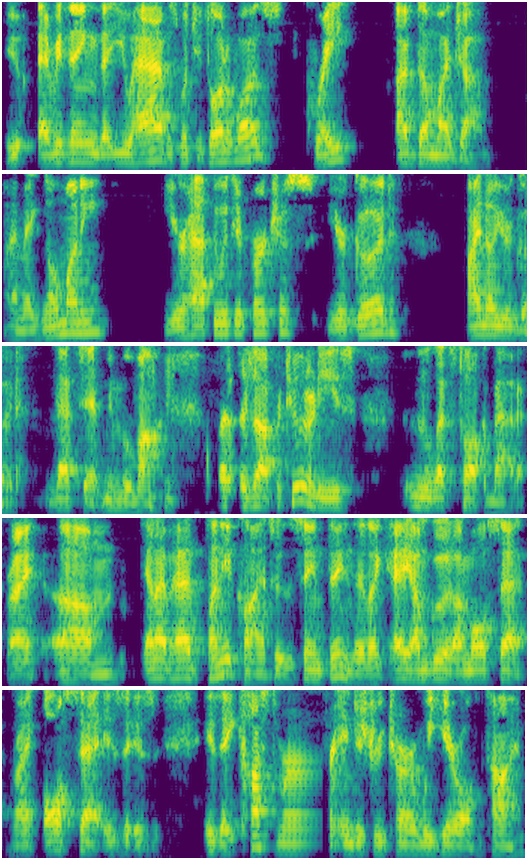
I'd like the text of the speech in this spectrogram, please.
you everything that you have is what you thought it was, great. I've done my job. I make no money. You're happy with your purchase. You're good. I know you're good. That's it. We move on. but if there's opportunities let's talk about it, right? Um, and I've had plenty of clients who are the same thing. They're like, "Hey, I'm good. I'm all set." Right? All set is is is a customer industry term we hear all the time.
